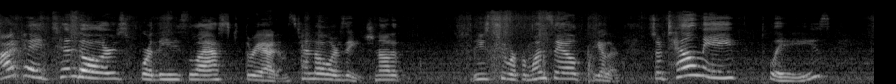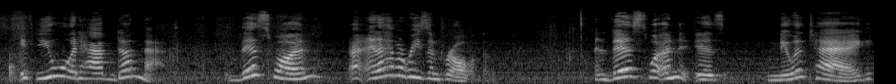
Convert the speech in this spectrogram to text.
I paid $10 for these last three items, $10 each. Not a, These two were from one sale, the other. So tell me, please, if you would have done that. This one, and I have a reason for all of them. And this one is new with tag,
